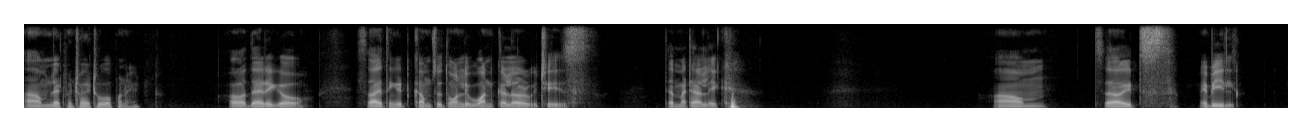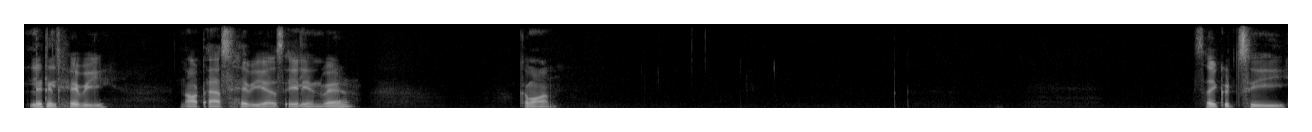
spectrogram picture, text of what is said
Um, let me try to open it. Oh, there you go. So I think it comes with only one color, which is the metallic. Um, so it's maybe little heavy, not as heavy as Alienware. Come on. So you could see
